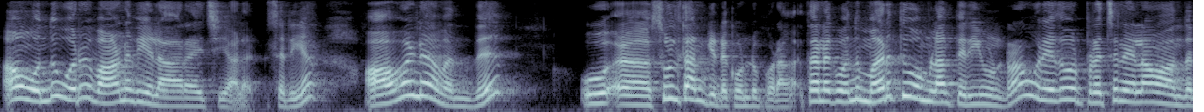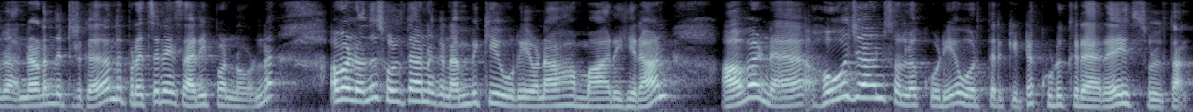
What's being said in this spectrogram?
அவன் வந்து ஒரு வானவியல் ஆராய்ச்சியாளர் சரியா? அவனை வந்து சுல்தான் கிட்ட கொண்டு போகிறாங்க தனக்கு வந்து மருத்துவம்லாம் தெரியுன்றான். ஒரு ஏதோ ஒரு பிரச்சனையெல்லாம் அந்த ந- நடந்துட்டு இருக்காது. அந்த பிரச்சனையை சரி பண்ண உடனே அவன் வந்து சுல்தானுக்கு நம்பிக்கை உரியவனாக மாறுகிறான். அவனை ஹோஜான்னு சொல்லக்கூடிய ஒருத்தர்கிட்ட கொடுக்குறாரு சுல்தான்.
